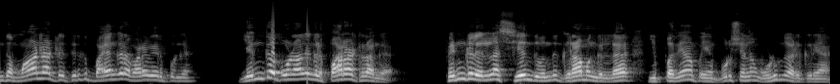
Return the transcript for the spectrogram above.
இந்த மாநாட்டத்திற்கு பயங்கர வரவேற்புங்க. எங்கே போனாலும் எங்களை பாராட்டுறாங்க. பெண்கள் எல்லாம் சேர்ந்து வந்து கிராமங்களில் இப்போதான் இப்போ என் புருஷன்லாம் ஒழுங்காக இருக்கிறேன்.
